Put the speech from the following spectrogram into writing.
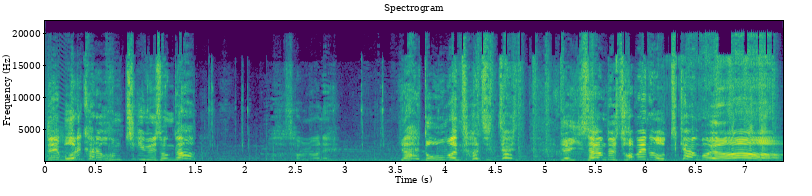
내 머리카락을 훔치기 위해선가? 아 잡을만해 야 너무 많다 진짜 야 이 사람들 섭외는 어떻게 한 거야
